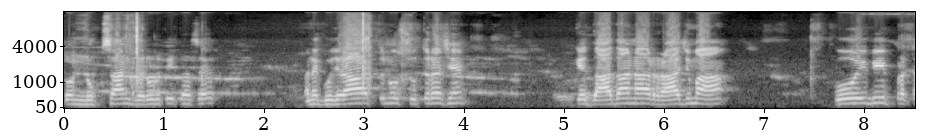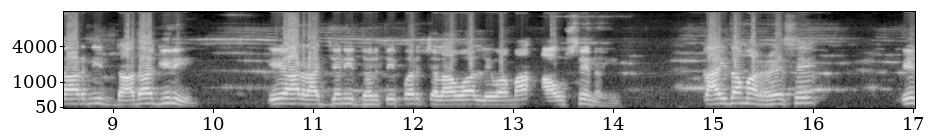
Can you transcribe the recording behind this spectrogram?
તો નુકસાન જરૂરથી થશે. અને ગુજરાતનું સૂત્ર છે કે દાદાના રાજમાં કોઈ બી પ્રકારની દાદાગીરી એ આ રાજ્યની ધરતી પર ચલાવવા લેવામાં આવશે નહીં. કાયદામાં રહેશે, એ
